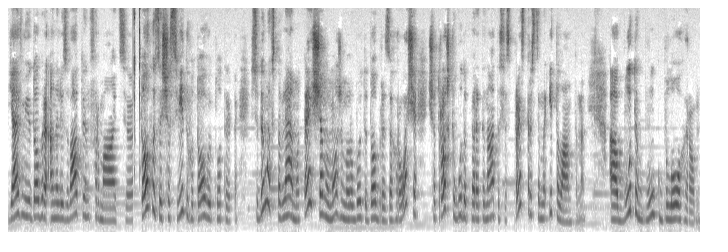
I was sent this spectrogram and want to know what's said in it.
я вмію добре аналізувати інформацію, того, за що світ готовий платити. Сюди ми вставляємо те, що ми можемо робити добре за гроші, що трошки буде перетинатися з пристрастями і талантами, бути бук-блогером,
